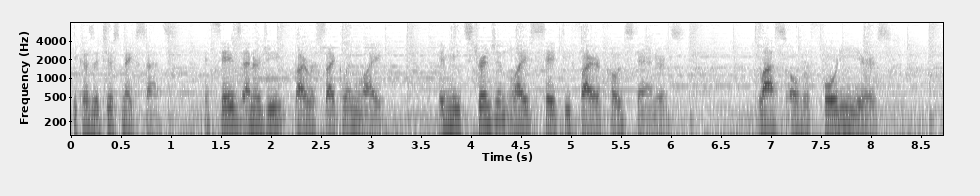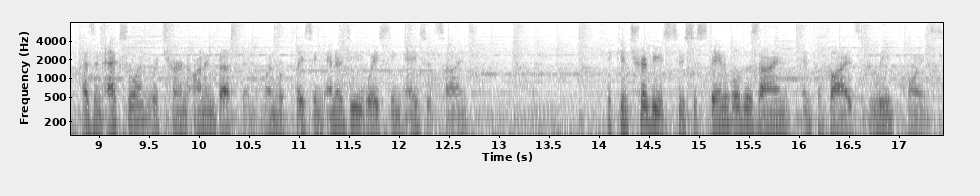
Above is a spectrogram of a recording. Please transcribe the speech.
because it just makes sense. It saves energy by recycling light, it meets stringent life safety fire code standards, lasts over 40 years, has an excellent return on investment when replacing energy-wasting exit signs. It contributes to sustainable design and provides LEED points.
